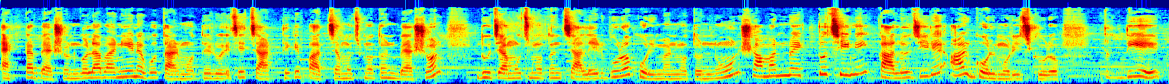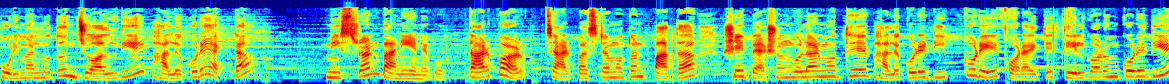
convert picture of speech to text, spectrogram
একটা বেসন গোলা বানিয়ে নেব। তার মধ্যে রয়েছে চার থেকে পাঁচ চামচ মতন বেসন, দু চামচ মতন চালের গুঁড়ো, পরিমাণ মতন নুন, সামান্য একটু চিনি, কালো জিরে আর গোলমরিচ গুঁড়ো। দিয়ে পরিমাণ মতন জল দিয়ে ভালো করে একটা মিশ্রণ বানিয়ে নেব। তারপর চার পাঁচটা মতন পাতা সেই বেসন গোলার মধ্যে ভালো করে ডিপ করে কড়াইতে তেল গরম করে দিয়ে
